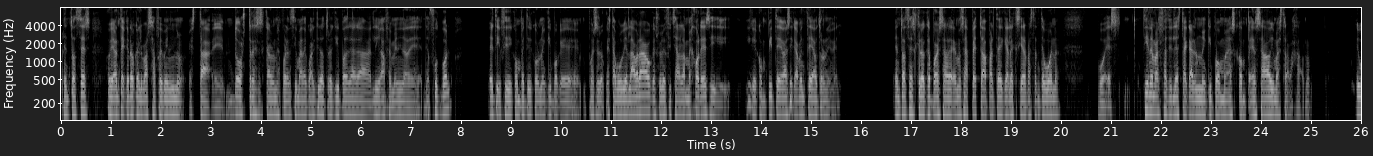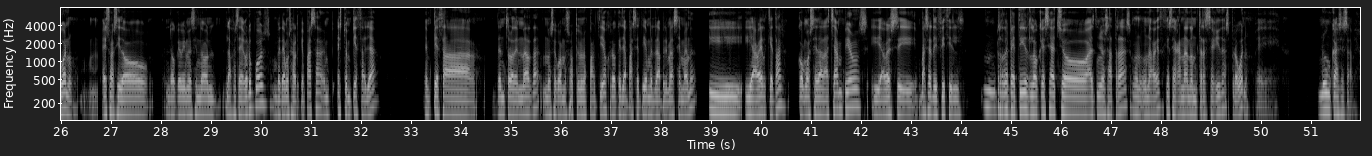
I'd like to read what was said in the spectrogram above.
Entonces, obviamente creo que el Barça femenino está eh, dos, tres escalones por encima de cualquier otro equipo de la, liga femenina de, fútbol. Es difícil competir con un equipo que, pues que está muy bien labrado, que suele fichar a las mejores y que compite básicamente a otro nivel. Entonces creo que pues, en ese aspecto, aparte de que Alexia es bastante buena, pues tiene más fácil destacar en un equipo más compensado y más trabajado, ¿no? Y bueno, eso ha sido lo que viene siendo la fase de grupos. Veremos a ver qué pasa. Em, esto empieza ya. Empieza dentro de nada. No sé cuándo son los primeros partidos. Creo que ya para septiembre de la primera semana. Y, y a ver qué tal. Cómo se da la Champions. Y a ver si va a ser difícil repetir lo que se ha hecho años atrás. Bueno, una vez que se ganaron tres seguidas. Pero bueno, eh, nunca se sabe.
